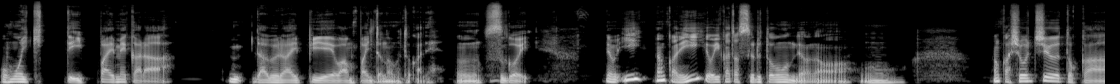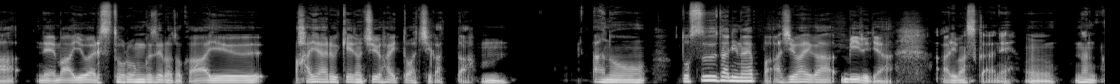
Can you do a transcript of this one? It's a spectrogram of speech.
思い切って一杯目から、WIPA ワンパイント飲むとかね。うん、すごい。でもいい、なんかね、いい酔い方すると思うんだよな。うん。なんか焼酎とか、ね、まあ、いわゆるストロングゼロとか、ああいう流行る系の酎ハイとは違った。うん。あの、度数なりのやっぱ味わいがビールにはありますからね。うん。なんか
